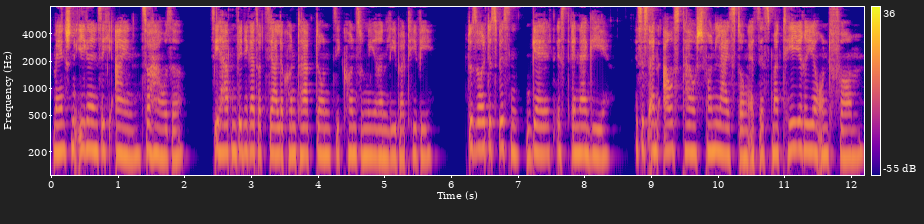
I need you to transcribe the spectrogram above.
Menschen igeln sich ein, zu Hause, Sie haben weniger soziale Kontakte und sie konsumieren lieber TV. Du solltest wissen, Geld ist Energie. Es ist ein Austausch von Leistung, es ist Materie und Form.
